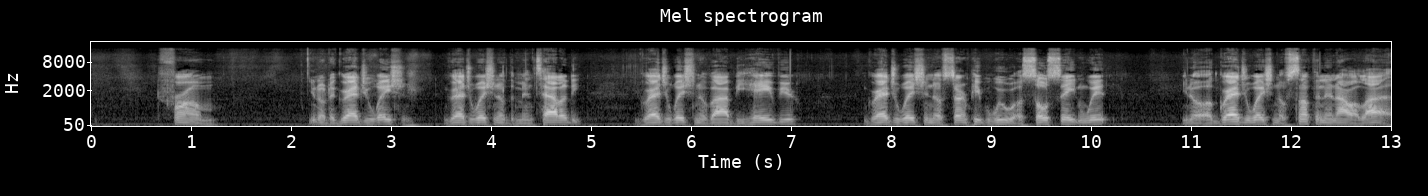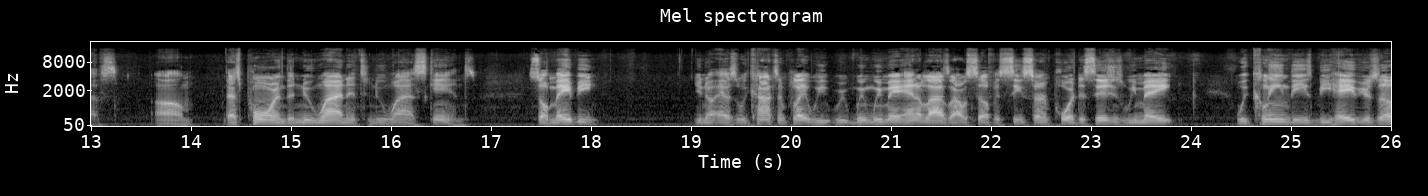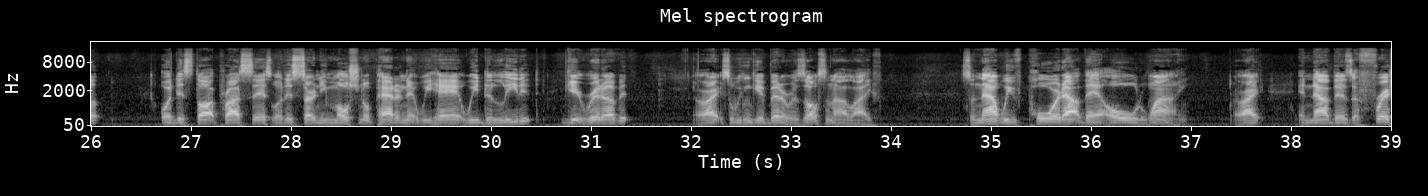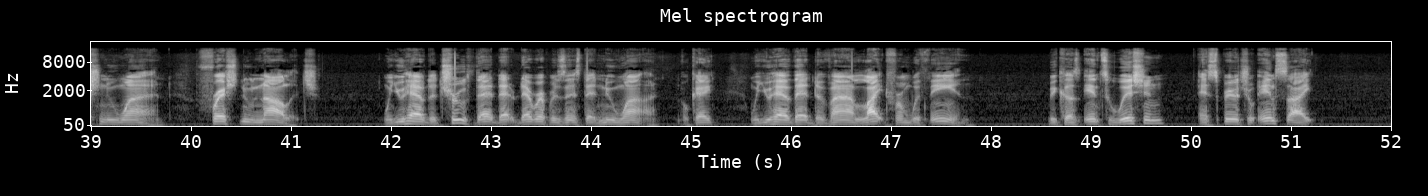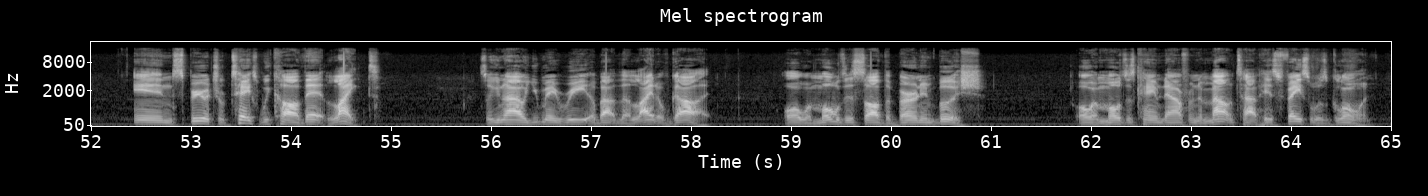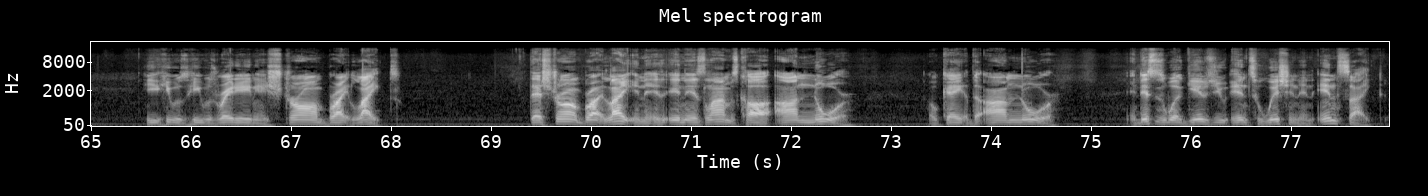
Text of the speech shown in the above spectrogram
from you know the graduation, graduation of the mentality, graduation of our behavior, graduation of certain people we were associating with, you know, a graduation of something in our lives. Um, that's pouring the new wine into new wine skins. So maybe, you know, as we contemplate, we we, we may analyze ourselves and see certain poor decisions we made. We clean these behaviors up or this thought process or this certain emotional pattern that we had, we delete it, get rid of it. All right, so we can get better results in our life. So now we've poured out that old wine. All right, and now there's a fresh new wine, fresh new knowledge. When you have the truth, that that that represents that new wine. Okay, when you have that divine light from within, because intuition and spiritual insight in spiritual text we call that light so you know how you may read about the light of God, or when Moses saw the burning bush, or when Moses came down from the mountaintop, his face was glowing. He he was he was radiating a strong bright light. That strong bright light in in Islam is called An-Nur. Okay, the An-Nur. And this is what gives you intuition and insight.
